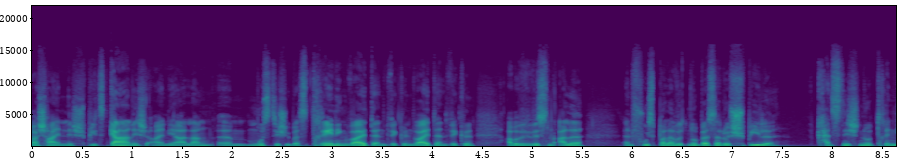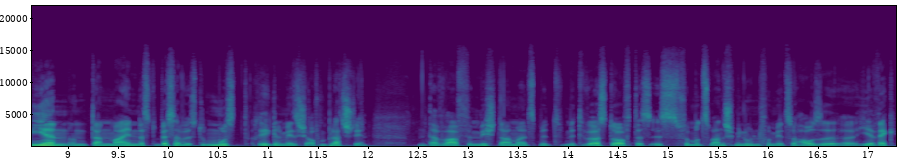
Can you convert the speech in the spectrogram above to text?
wahrscheinlich, spielst gar nicht ein Jahr lang, ähm, musst dich übers Training weiterentwickeln, weiterentwickeln. Aber wir wissen alle, ein Fußballer wird nur besser durch Spiele. Du kannst nicht nur trainieren und dann meinen, dass du besser wirst. Du musst regelmäßig auf dem Platz stehen. Und da war für mich damals mit, mit Wörsdorf, das ist 25 Minuten von mir zu Hause äh, hier weg,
